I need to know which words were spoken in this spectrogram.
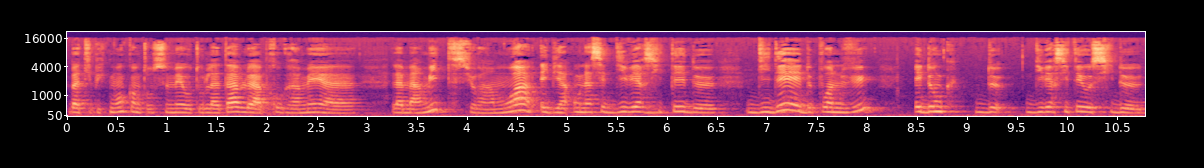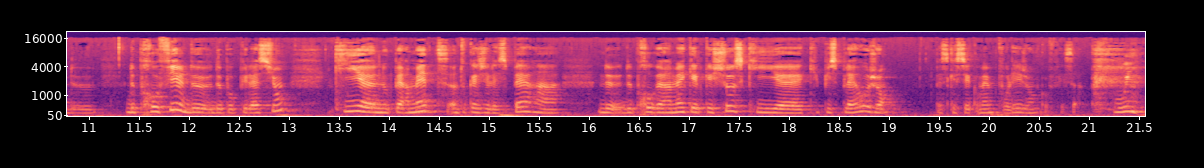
bah, typiquement, quand on se met autour de la table à programmer la marmite sur un mois, eh bien, on a cette diversité d'idées et de points de vue et donc de diversité aussi de, de, profils de, population qui euh, nous permettent, en tout cas je l'espère, hein, de, programmer quelque chose qui, euh, qui puisse plaire aux gens. Parce que c'est quand même pour les gens qu'on fait ça. Oui.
